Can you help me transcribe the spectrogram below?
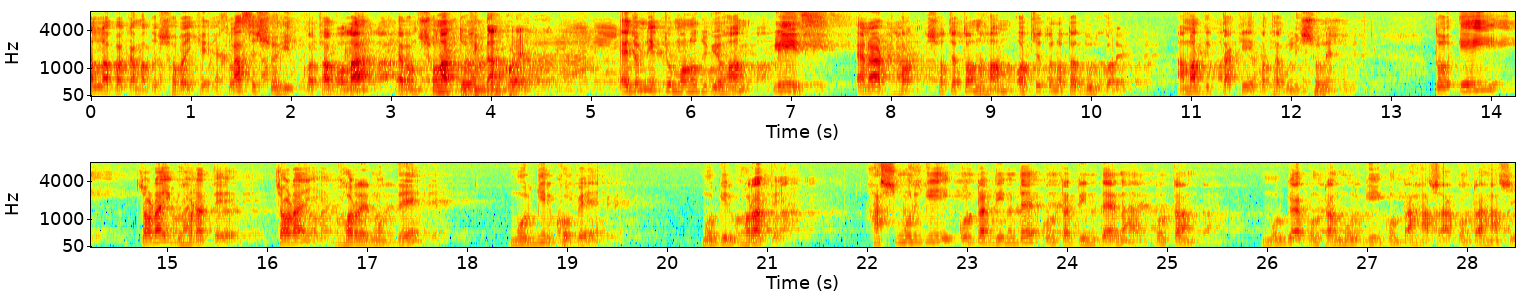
আল্লাহ পাক আমাদের সবাইকে এখলাসের সহিত কথা বলা এবং শোনার তৌফিক দান করেন। এই জন্য একটু মনোযোগী হন প্লিজ অ্যালার্ট হন, সচেতন হন, অচেতনতা দূর করেন। আমার দিক তাকিয়ে কথাগুলি শুনেন। তো এই চড়াই ঘোড়াতে, চড়াই ঘরের মধ্যে, মুরগির খোপে, মুরগির ঘোড়াতে, হাঁস মুরগি কোনটা ডিম দেয়, কোনটা ডিম দেয় না, কোনটা মুরগা, কোনটা মুরগি, কোনটা হাঁসা, কোনটা হাসি,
